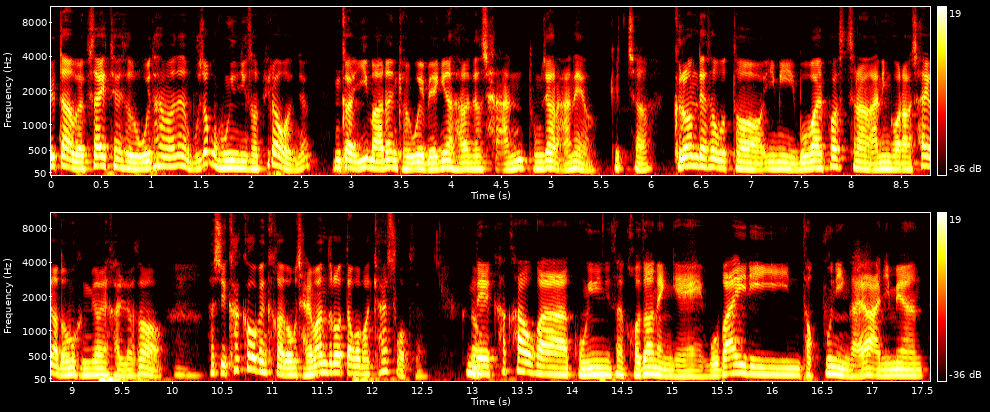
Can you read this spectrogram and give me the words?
일단 웹사이트에서 로그인하면은 무조건 공인인증서 필요하거든요. 그러니까 이 말은 결국에 맥이나 다른 데서 잘 안, 동작을 안 해요. 그쵸. 그런 데서부터 이미 mobile first랑 아닌 거랑 차이가 너무 극명하게 갈려서 음. 사실 카카오뱅크가 너무 잘 만들었다고밖에 할 수가 없어요. 근데 카카오가 공인인증서 걷어낸 게 모바일인 덕분인가요? 아니면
